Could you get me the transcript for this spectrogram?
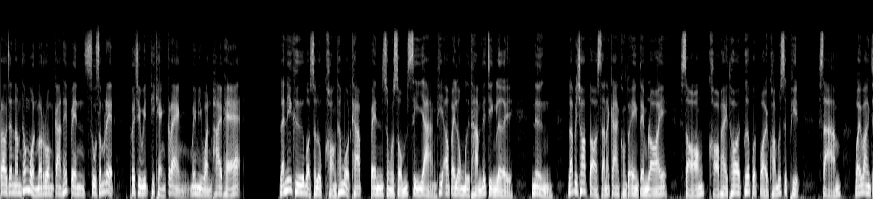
เราจะนำทั้งหมดมารวมกันให้เป็นสู่สำเร็จ เพื่อชีวิตที่แข็งแกร่ง ไม่มีวันพ่ายแพ้ และนี่คือบทสรุปของทั้งหมดครับ เป็นส่วนผสม 4 อย่างที่เอาไปลงมือทำได้จริงเลย 1. รับผิดชอบต่อสถานการณ์ของตัวเองเต็มร้อย 2. ขอภัยโทษเพื่อปลดปล่อยความรู้สึกผิด 3. ไว้วางใจ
